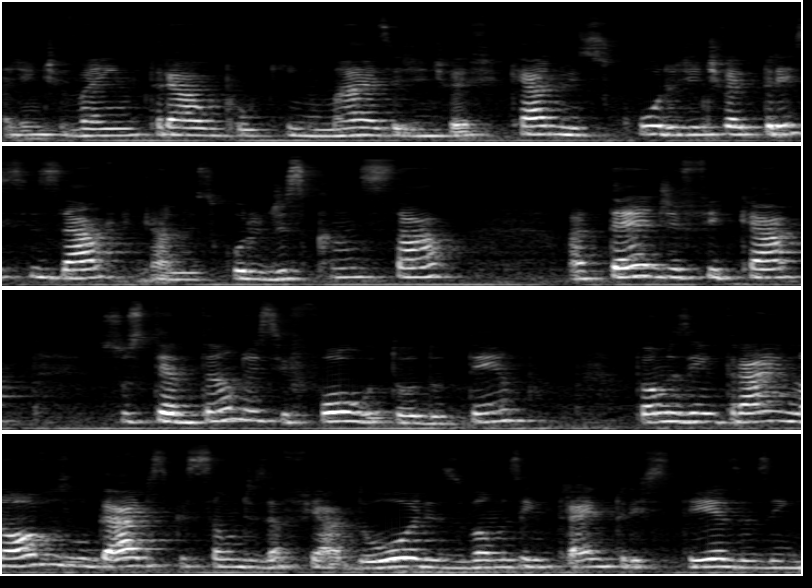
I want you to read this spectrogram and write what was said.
A gente vai entrar um pouquinho mais, a gente vai ficar no escuro, a gente vai precisar ficar no escuro, descansar até de ficar sustentando esse fogo todo o tempo. Vamos entrar em novos lugares que são desafiadores, vamos entrar em tristezas, em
